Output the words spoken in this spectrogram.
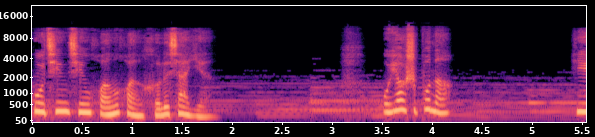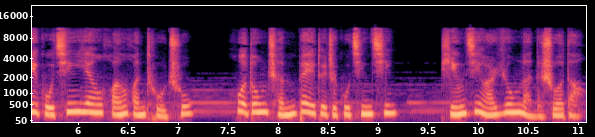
顾青青缓缓合了下眼，我要是不呢？一股青烟缓缓吐出，霍东辰背对着顾青青，平静而慵懒的说道：“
